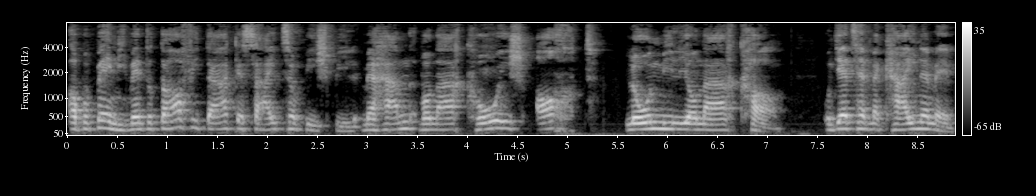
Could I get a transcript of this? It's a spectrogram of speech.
Aber Benny, wenn der David Degen sagt zum Beispiel, wir haben, wo nach ist, acht Lohnmillionäre gehabt und jetzt hat man keine mehr,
